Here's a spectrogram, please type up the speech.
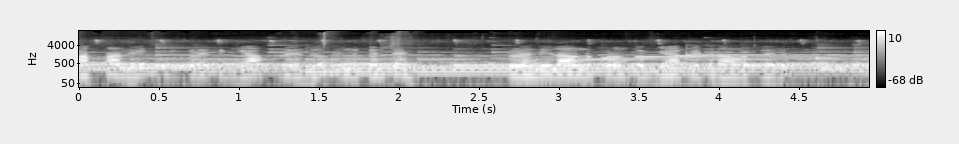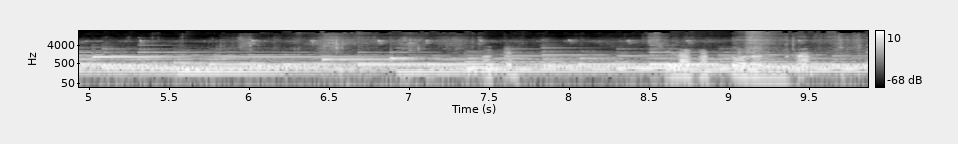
కట్టాలి. ఇక్కడైతే గ్యాప్ లేదు. ఎందుకంటే చూడండి ఇలా ఉండుకోవడంతో గ్యాప్ అయితే రావట్లేదు. ఇలా కట్టుకోవాలన్నమాట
